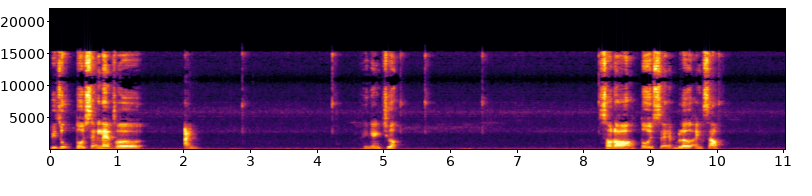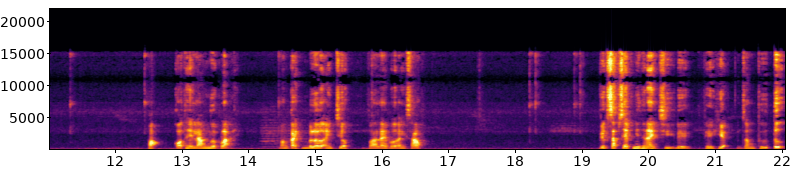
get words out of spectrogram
Ví dụ, tôi sẽ level ảnh hình ảnh trước. Sau đó tôi sẽ blur ảnh sau. Hoặc có thể làm ngược lại bằng cách blur ảnh trước và level ảnh sau. Việc sắp xếp như thế này chỉ để thể hiện rằng thứ tự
